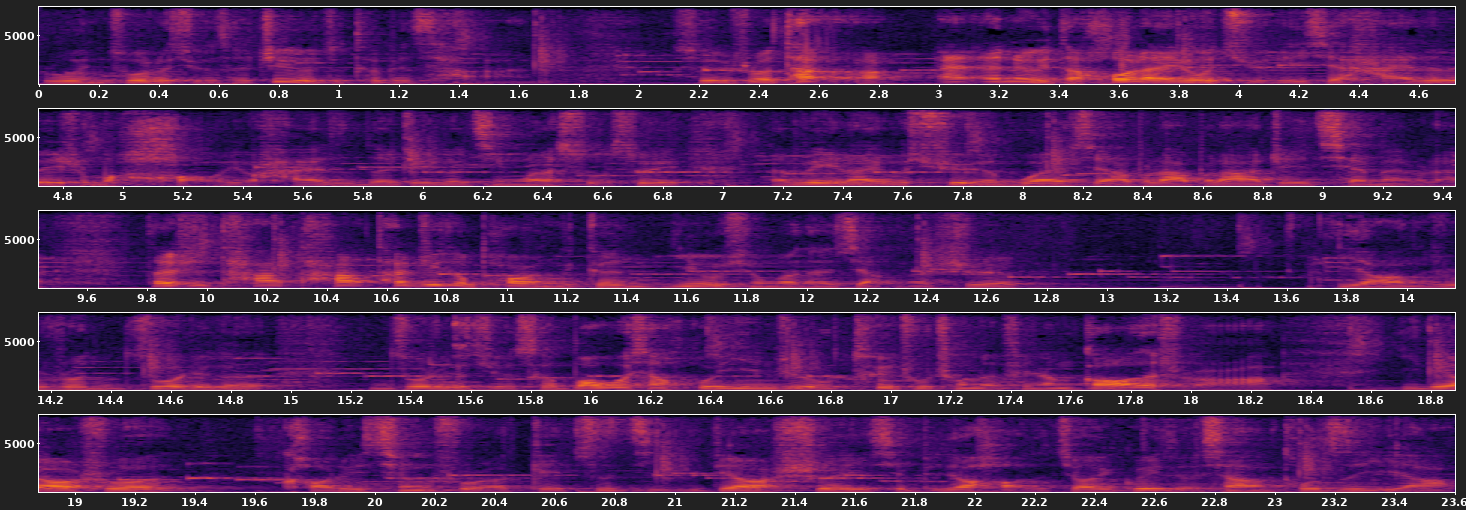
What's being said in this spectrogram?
如果你做了决策，这个就特别惨。所以说他啊，anyway，他后来又举了一些孩子为什么好，有孩子的这个尽管琐碎，那未来有血缘关系啊，不拉不拉，这些钱买不来。但是他他他这个 point 跟聂有兄刚才讲的是一样的，就是说你做这个你做这个决策，包括像婚姻这种退出成本非常高的时候啊，一定要说考虑清楚了，给自己一定要设一些比较好的交易规则，像投资一样，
